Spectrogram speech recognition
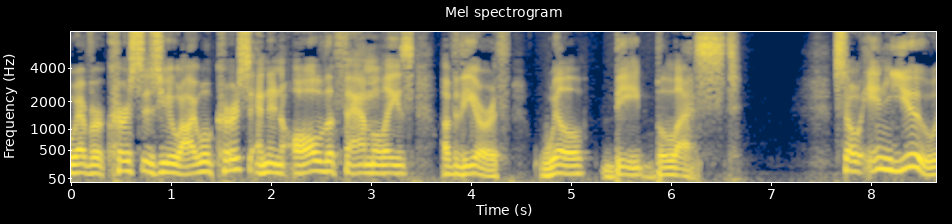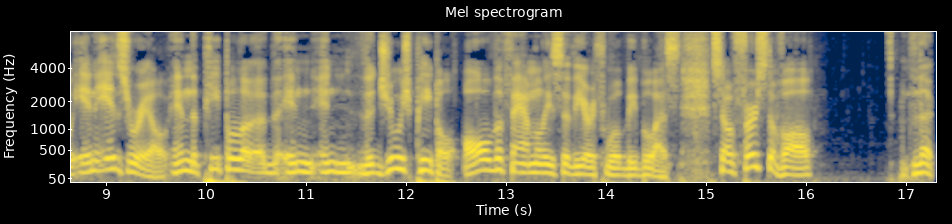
Whoever curses you, I will curse, and in all the families of the earth will be blessed." So in you, in Israel, in the people, in, in the Jewish people, all the families of the earth will be blessed. So first of all, the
